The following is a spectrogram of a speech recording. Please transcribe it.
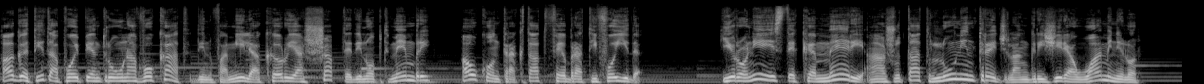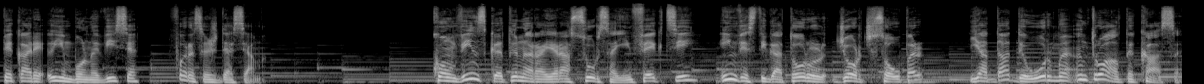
A gătit apoi pentru un avocat din familia căruia șapte din opt membri au contractat febra tifoidă, Ironia este că Mary a ajutat luni întregi la îngrijirea oamenilor pe care îi îmbolnăvise fără să-și dea seama. Convins că tânăra era sursa infecției, investigatorul George Soper i-a dat de urmă într-o altă casă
